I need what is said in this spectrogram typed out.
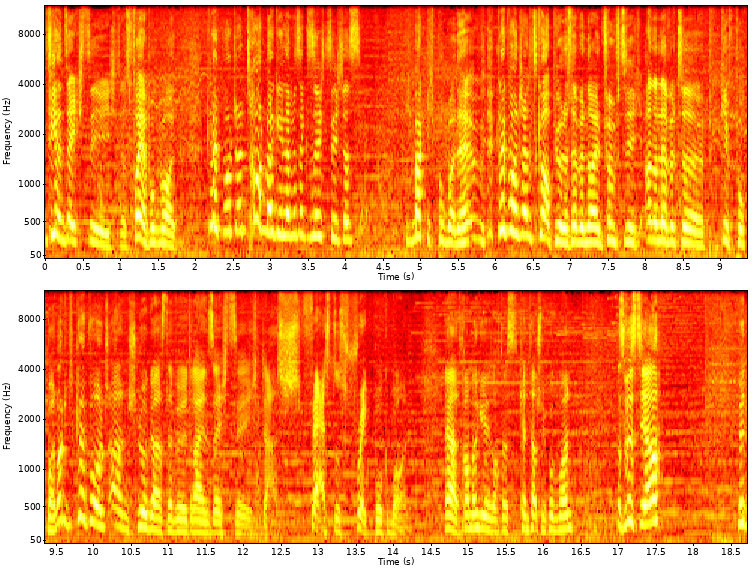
64, das Feuer-Pokémon. Glückwunsch an Traummagie, Level 66, das... Ich mag dich, Pokémon. Äh, Glückwunsch an Scorpio, das Level 59, underlevelte Gift-Pokémon. Und Glückwunsch an Schnurgas, Level 63, das Fastest Freak-Pokémon. Ja, Traummagie ist auch das Kentucky-Pokémon. Das wisst ihr. Mit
